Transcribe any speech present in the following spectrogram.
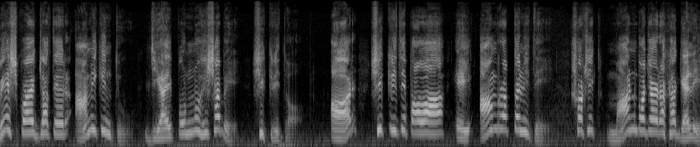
বেশ কয়েক জাতের আমই কিন্তু জিআই পণ্য হিসাবে স্বীকৃত। আর স্বীকৃতি পাওয়া এই আম রপ্তানিতে সঠিক মান বজায় রাখা গেলে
